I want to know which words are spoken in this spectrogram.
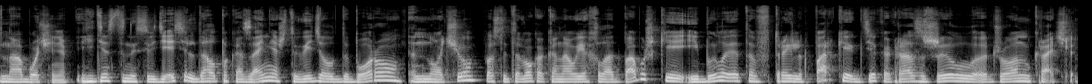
на обочине. Единственный свидетель дал показания, что видел Дебору ночью, после того, как она уехала от бабушки, и было это в трейлер-парке, где как раз жил Джон Крачли.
